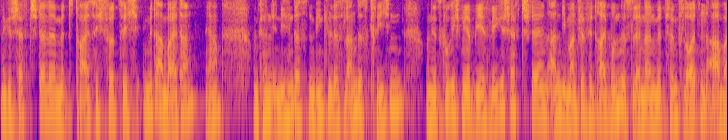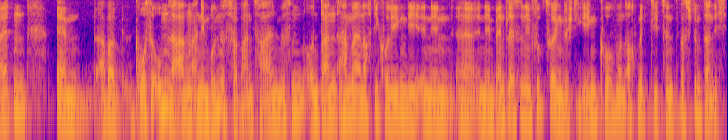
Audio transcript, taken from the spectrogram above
eine Geschäftsstelle mit 30, 40 Mitarbeitern, ja, und können in die hintersten Winkel des Landes kriechen. Und jetzt gucke ich mir BFW-Geschäftsstellen an, die manchmal für drei Bundesländern mit fünf Leuten arbeiten, ähm, aber große Umlagen an den Bundesverband zahlen müssen. Und dann haben wir noch die Kollegen, die in den, äh, in den Bentleys und den Flugzeugen durch die Gegend kurven und auch Mitglied sind. Was stimmt da nicht?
